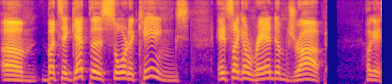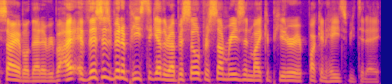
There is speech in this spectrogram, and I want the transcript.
Um, but to get the Sword of Kings, it's like a random drop. Okay, sorry about that, everybody. I, if this has been a piece together episode, for some reason my computer fucking hates me today,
